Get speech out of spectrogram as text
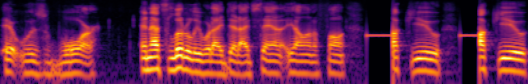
it was war. And that's literally what I did. I'd stand yell on the phone, fuck you, fuck you.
